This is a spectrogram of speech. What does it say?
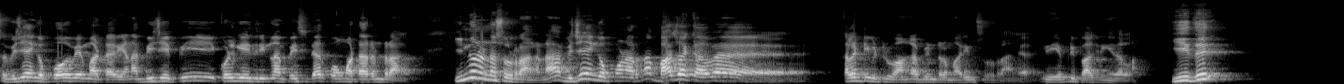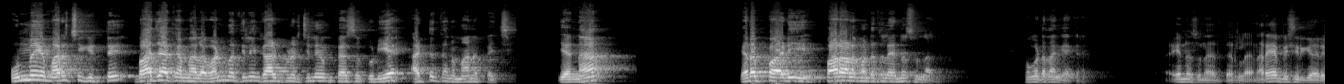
ஸோ விஜய் அங்கே போகவே மாட்டார். ஏன்னா பிஜேபி கொள்கை எதிரின்லாம் பேசிட்டார் போக மாட்டாருன்றாங்க. இன்னொன்னு என்ன சொல்றாங்கன்னா விஜய் எங்க போனாருன்னா பாஜகவை கலட்டி விட்டுருவாங்க அப்படின்ற மாதிரியும் சொல்றாங்க. இது எப்படி பார்க்குறீங்க இதெல்லாம்? இது உண்மையை மறைச்சிக்கிட்டு பாஜக மேல வன்மத்திலையும் காழ்ப்புணர்ச்சியிலையும் பேசக்கூடிய அட்டுத்தனமான பேச்சு. ஏன்னா எடப்பாடி பாராளுமன்றத்தில் என்ன சொன்னார்? உங்ககிட்ட தான் கேட்குறேன் என்ன சொன்னாரு தெரியல. நிறைய பேசியிருக்காரு.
